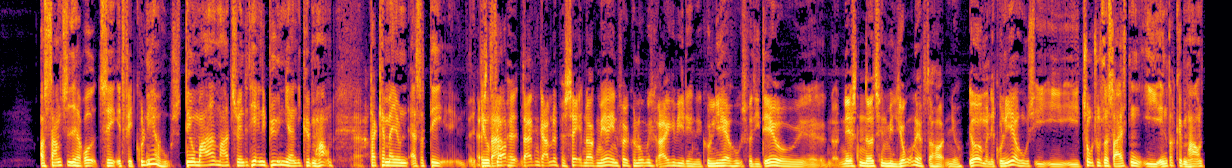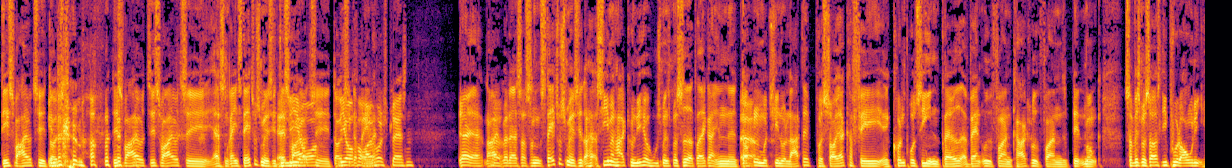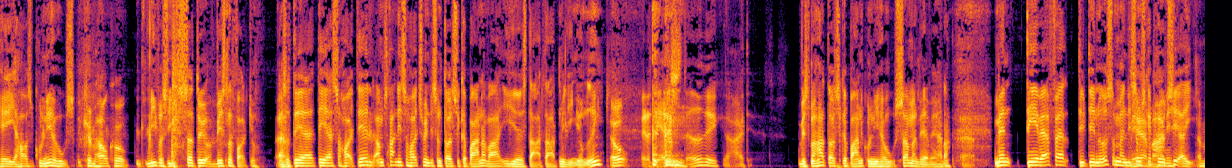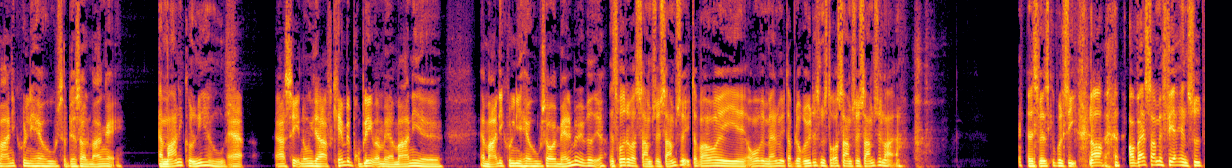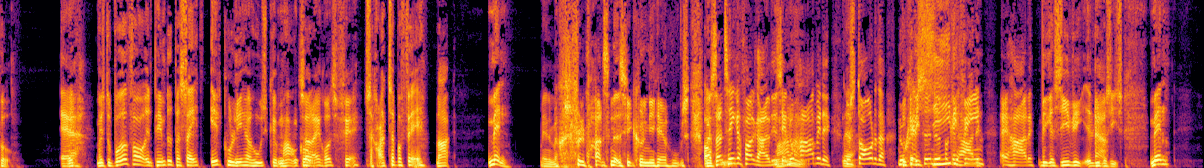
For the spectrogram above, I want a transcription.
og samtidig have råd til et fedt kolonierhus. Det er jo meget, meget trendet herinde i byen, Jan, i København. Ja. Der kan man jo, altså det, det er Altså, jo der, flot. er, der er den gamle Passat nok mere inden for økonomisk rækkevidde end et kolonihavehus, fordi det er jo øh, næsten noget til en million efterhånden jo. Jo, men et kolonierhus i, i, i 2016 i Indre København, det svarer jo til... Indre København. det svarer jo, det svarer jo til, altså rent statusmæssigt, det lige svarer over, jo til lige Dolce over for Gabbana. Ja, ja, nej, Ja. men altså sådan statusmæssigt, at sige, at man har et kolonierhus, mens man sidder og drikker en uh, dobbelt Ja. mochino latte på Soja Café, uh, kun protein, drevet af vand ud fra en karklud fra en blind munk. Så hvis man så også lige putter oveni, hey, jeg har også et kolonierhus, I København K. lige præcis, så dør visner folk jo. Ja. Altså, det er, det er så højt, det er omtrent lige så højt som Dolce Gabbana var i uh, start, start millenniummet, ikke? Jo, eller det er det stadigvæk. Nej, det, Hvis man har Dolce Gabbana kolonierhus, så er man ved at være der. Ja. Men det er i hvert fald, det, det er noget, som man ligesom skal Armani- prioritere i. Armani kolonihavehus, der bliver solgt mange af. Armani kolonierhus. Ja, jeg har set nogle, der har haft kæmpe problemer med Armani, øh, Armani kolonihavehus over i Malmø, ved jeg. Jeg troede, det var Samsø Samsø, der var over, i, øh, over ved Malmø. Der blev ryddet sådan en stor Samsø Samsø-lejr. Af det svenske politi. Nå, og hvad så med ferien sydpå? Ja. Hvis du både får en pimpet Passat, et kolonihavehus i København, Så er der ikke råd til ferie. så kan du ikke tage på ferie. Nej. Men, Men man kunne selvfølgelig bare tage ned til et kolonihavehus. Men Og- sådan tænker folk aldrig. De siger, Nej, nu nej. har vi det. Nu Ja. står det der. Nu, Nu kan kan vi sidde sige, nede på vi har caféen, det. at jeg har det. vi kan sige, vi, lige Ja. præcis. Men,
